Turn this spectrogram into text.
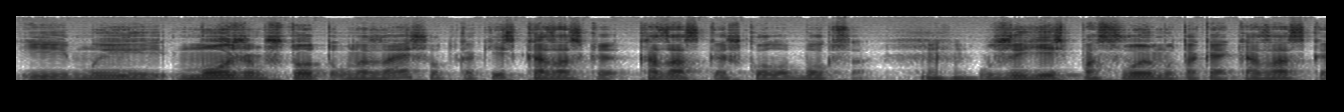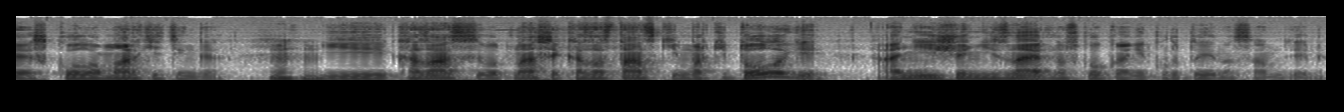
И мы можем что-то, у нас, знаешь, вот как есть казахская, казахская школа бокса, Мгм. уже есть по-своему такая казахская школа маркетинга. Мгм. И казахские, вот наши казахстанские маркетологи, они еще не знают, насколько они крутые на самом деле.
